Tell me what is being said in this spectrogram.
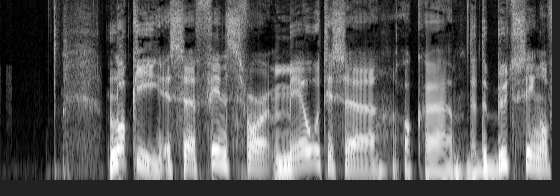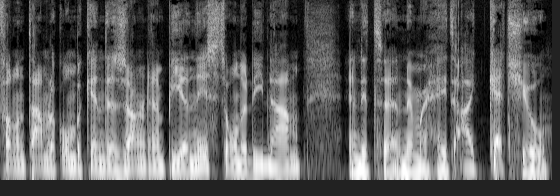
Lokkie is uh, Fins voor meeuw. Het is uh, ook uh, de debuutsingle van een tamelijk onbekende zanger en pianist onder die naam. En dit nummer heet I Catch. You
